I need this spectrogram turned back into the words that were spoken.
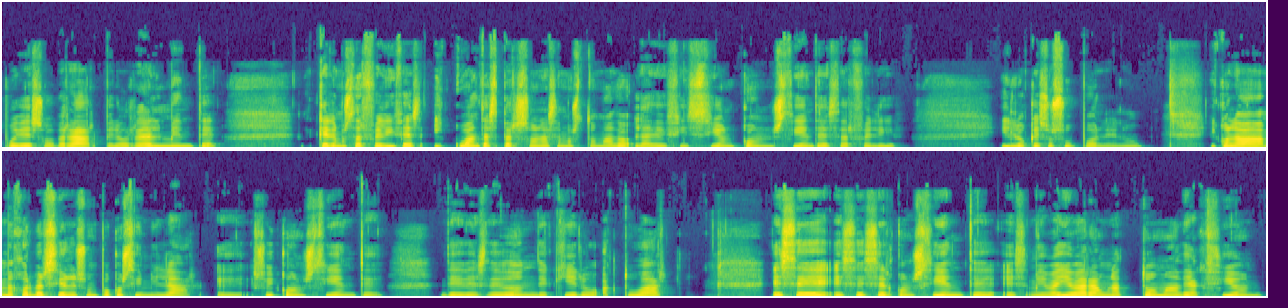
puede sobrar, pero realmente queremos ser felices y cuántas personas hemos tomado la decisión consciente de ser feliz y lo que eso supone, ¿no? Y con la mejor versión es un poco similar. Eh, soy consciente de desde dónde quiero actuar. Ese, ese ser consciente me va a llevar a una toma de acción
